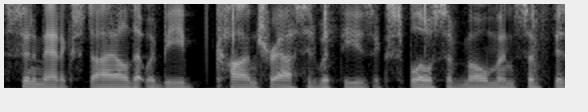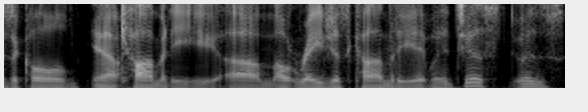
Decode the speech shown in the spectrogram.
cinematic style that would be contrasted with these explosive moments of physical Yeah. comedy, um, outrageous comedy. It, it just was.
